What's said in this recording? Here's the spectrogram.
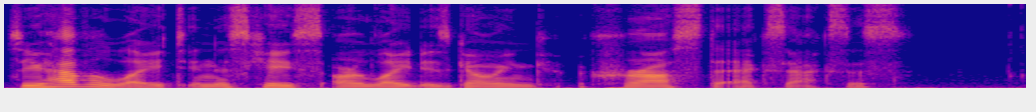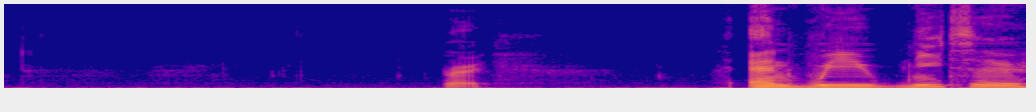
So you have a light, in this case our light is going across the x-axis. Right. And we need to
